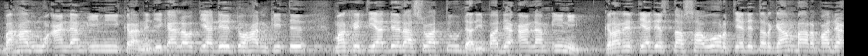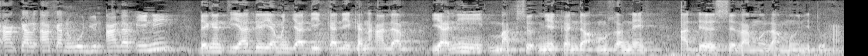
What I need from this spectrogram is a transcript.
baharu alam ini. Kerana jikalau tiada Tuhan kita maka tiadalah suatu daripada alam ini. Kerana tiada tasawur tiada tergambar pada akal akan wujud alam ini dengan tiada yang menjadikan dia kan alam. Yakni maksudnya kehendak musannif ada selama-lamanya Tuhan.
